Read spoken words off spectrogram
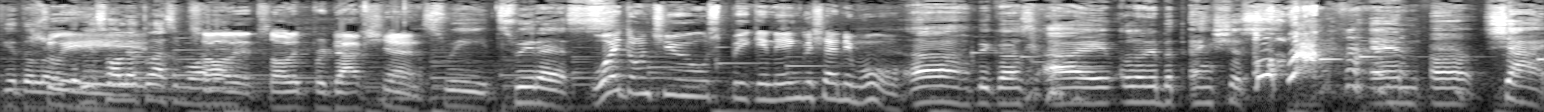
gitu loh jadi solid lah semuanya Solid, solid production. sweet sweet as Why don't you speak in English anymore? Uh, because I'm a little bit anxious and uh, shy.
